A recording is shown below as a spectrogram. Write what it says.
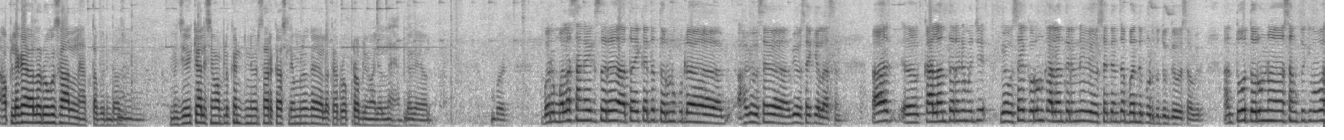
आपल्या गावाला रोगच आला नाही आतापर्यंत अजून. म्हणजे कॅल्शियम आपलं कंटिन्युअर सारखं असल्यामुळे गावाला काय प्रॉब्लेम आलेला नाही आपल्या गावाला. बरं. बरं मला सांगा एक सर आता एखादा तरुण कुठला हा व्यवसाय व्यवसाय केला असेल. कालांतराने म्हणजे व्यवसाय करून कालांतराने व्यवसाय त्यांचा बंद पडतो दुग्ध व्यवसाय वगैरे. आणि तो तरुण सांगतो की बाबा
